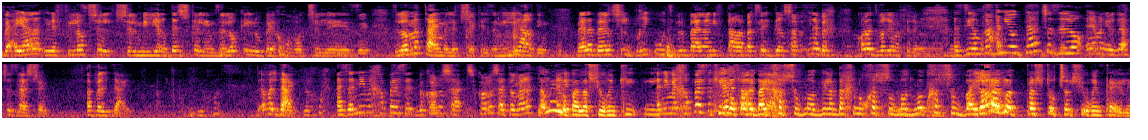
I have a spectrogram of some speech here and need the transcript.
והיה לה נפילות של, של מיליארדי שקלים, זה לא כאילו בחובות של אה, זה, זה לא 200 אלף שקל, זה מיליארדים. והיה לה בעיות של בריאות, ובעלה נפטר, הבת שלה התגרשה, נעבך, כל הדברים האחרים. אז היא אמרה, אני יודעת שזה לא הם, אני יודעת שזה השם, אבל די. אבל די. אז אני מחפשת, בכל מה, ש... כל מה שאת אומרת, למה היא אני, לא באה לשיעורים? כי היא... אני מחפשת כי היא איפה גדלה בבית. חשוב מאוד, והיא למדה חינוך חשוב מאוד, מאוד חשוב, והיא לא לא. חייבת להיות פשטות של שיעורים כאלה.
